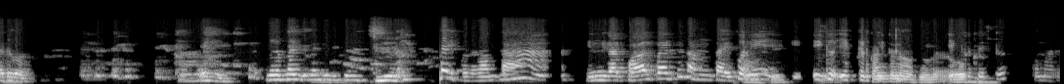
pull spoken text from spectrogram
అదిగో ఇన్ని పాలు పడితే అంతా అవుతుంది. ఇక్కడ పెట్టు? కుమార్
